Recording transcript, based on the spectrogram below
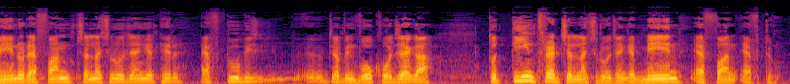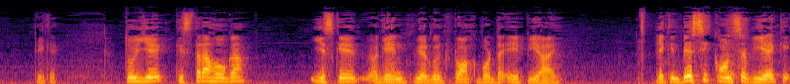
مین اور ایف ون چلنا شروع ہو جائیں گے پھر ایف ٹو بھی uh, جب ان ہو جائے گا تو تین تھریڈ چلنا شروع ہو جائیں گے main F one F two ٹھیک ہے تو یہ کس طرح ہوگا اس کے again we are going to talk about the A P I لیکن بیسک کانسیپٹ یہ ہے کہ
